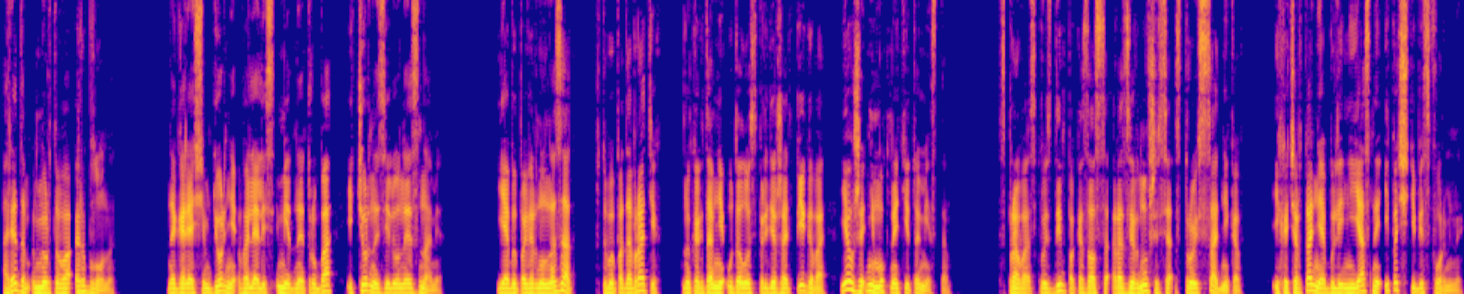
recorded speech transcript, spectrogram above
а рядом мертвого эрблона. На горящем дерне валялись медная труба и черно-зеленое знамя. Я бы повернул назад, чтобы подобрать их, но когда мне удалось придержать Пегова, я уже не мог найти то место. Справа сквозь дым показался развернувшийся строй всадников. Их очертания были неясны и почти бесформенны.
